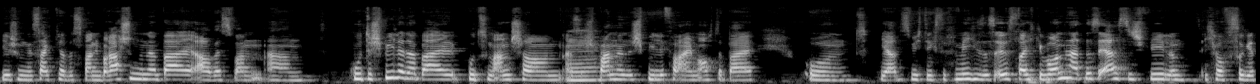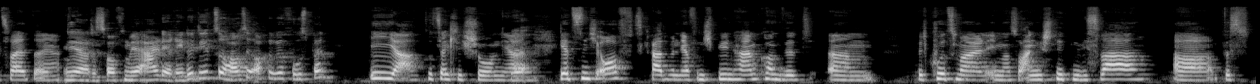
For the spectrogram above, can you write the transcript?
ihr schon gesagt habt, es waren Überraschungen dabei, aber es waren ähm, gute Spiele dabei, gut zum Anschauen, also Mhm. spannende Spiele vor allem auch dabei. Und ja, das Wichtigste für mich ist, dass Österreich gewonnen hat, das erste Spiel, und ich hoffe, so geht's weiter, ja. Ja, das hoffen wir alle. Redet ihr zu Hause auch über Fußball? Ja, tatsächlich schon, ja. Ja. Jetzt nicht oft, gerade wenn er von Spielen heimkommt, wird, ähm, wird kurz mal immer so angeschnitten, wie es war. Äh, das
